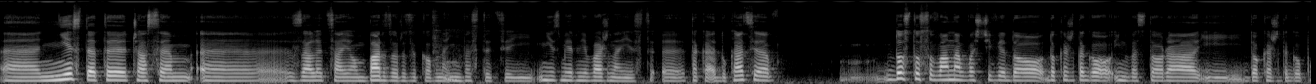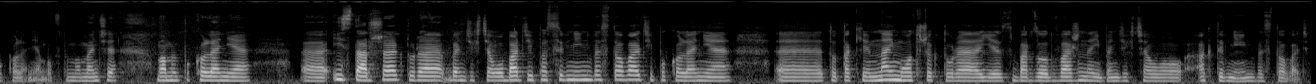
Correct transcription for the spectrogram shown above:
e, niestety czasem e, zalecają bardzo ryzykowne inwestycje i niezmiernie ważna jest taka edukacja dostosowana właściwie do, do każdego inwestora i do każdego pokolenia, bo w tym momencie mamy pokolenie i starsze, które będzie chciało bardziej pasywnie inwestować, i pokolenie to takie najmłodsze, które jest bardzo odważne i będzie chciało aktywnie inwestować.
